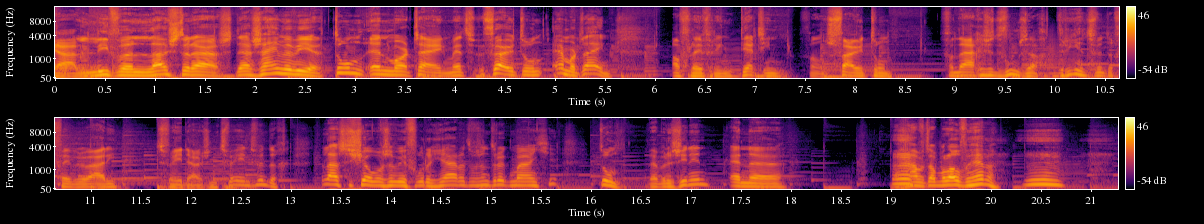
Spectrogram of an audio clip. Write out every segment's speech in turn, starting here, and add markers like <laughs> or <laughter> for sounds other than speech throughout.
Ja, lieve luisteraars, daar zijn we weer. Ton en Martijn met Feuilleton en Martijn. Aflevering 13 van ons Feuilleton. Vandaag is het woensdag 23 februari 2022. De laatste show was alweer vorig jaar. Het was een druk maandje. Ton, we hebben er zin in. En eh waar gaan we het allemaal over hebben?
